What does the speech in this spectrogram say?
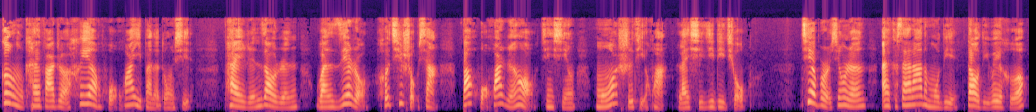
更开发着黑暗火花一般的东西，派人造人 One Zero 和其手下把火花人偶进行魔实体化来袭击地球。切布尔星人艾克塞拉的目的到底为何？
